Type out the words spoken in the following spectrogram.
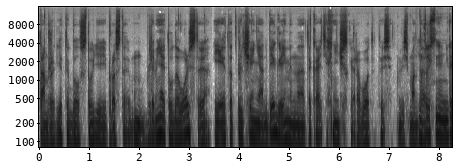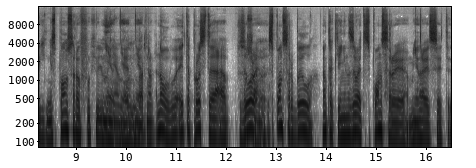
там же, где ты был в студии. И просто для меня это удовольствие. И это отвлечение от бега именно такая техническая работа. То есть это весь монтаж. Ну, то есть никаких не спонсоров у фильма нет, не нет, было, нет. партнеров? Ну, это просто обзор. Спонсор был, ну, как я не называю это спонсоры, мне нравится это,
